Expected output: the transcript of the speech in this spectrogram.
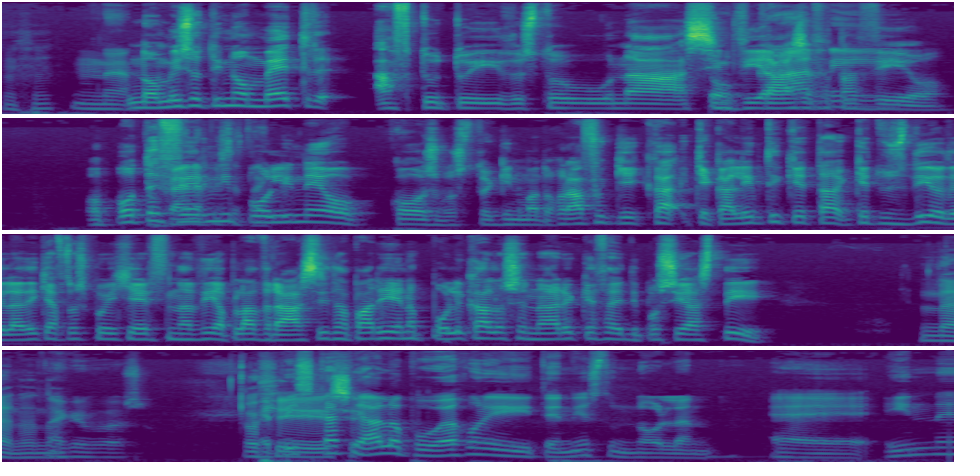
Μμμ. Ναι. Νομίζω ότι είναι ο μετρ αυτού του είδους του να συνδυάζει αυτά τα κάνει- δύο. Οπότε το κάνει φέρνει απίστευτα. πολύ νέο κόσμο στον κινηματογράφο και, κα- και καλύπτει και, τα, και τους δύο. Δηλαδή και αυτός που έχει έρθει να δει απλά δράση θα πάρει ένα πολύ καλό σενάριο και θα εντυπωσιαστεί. ναι, ναι, ναι. Ακριβώς. Όχι, Επίσης κάτι σε- άλλο που έχουν οι ταινίες του Νόλαν ε, είναι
